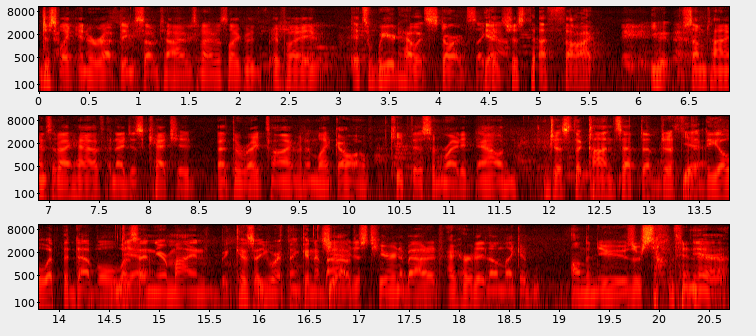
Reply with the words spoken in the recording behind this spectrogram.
just like interrupting sometimes. And I was like, if I, it's weird how it starts. Like Yeah. it's just a thought sometimes that I have, and I just catch it at the right time, and I'm like, oh, I'll keep this and write it down. just the concept of just Yeah. the deal with the devil was Yeah. in your mind because you were thinking about. yeah, just hearing about it. I heard it on like a on the news or something. Yeah. or-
